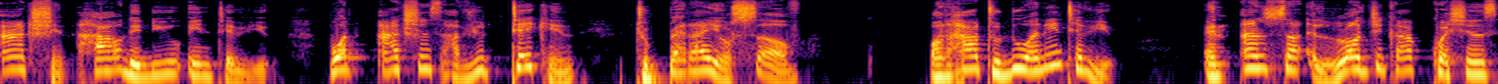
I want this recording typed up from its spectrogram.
action? How did you interview? What actions have you taken to better yourself on how to do an interview and answer logical questions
